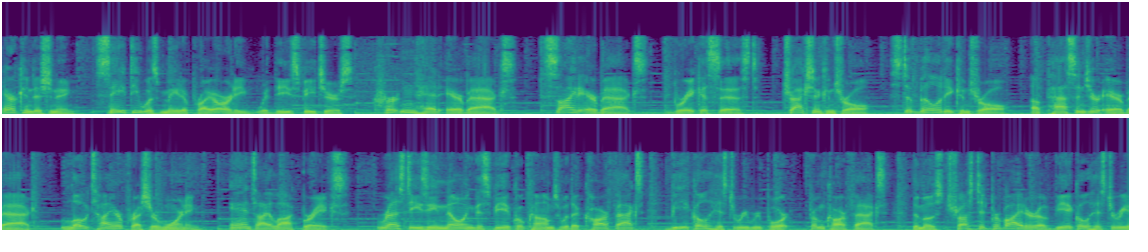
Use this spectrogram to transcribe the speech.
air conditioning. Safety was made a priority with these features. Curtain head airbags, side airbags, brake assist, traction control, stability control, a passenger airbag, low tire pressure warning, anti-lock brakes. Rest easy knowing this vehicle comes with a Carfax Vehicle History Report from Carfax, the most trusted provider of vehicle history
